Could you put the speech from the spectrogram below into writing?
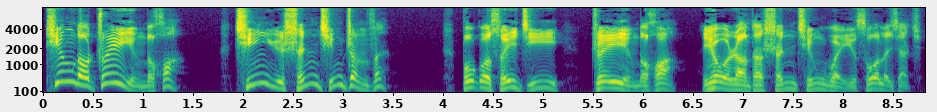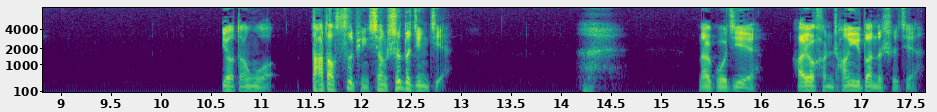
听到追影的话，秦宇神情振奋，不过随即追影的话又让他神情萎缩了下去。要等我达到四品相师的境界，唉，那估计还有很长一段的时间。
